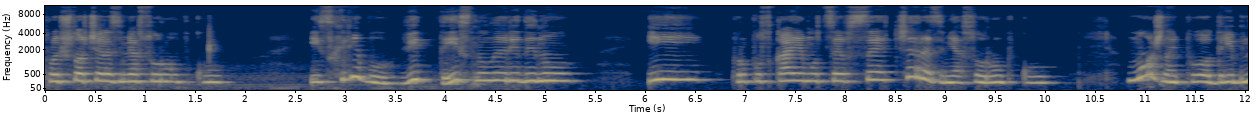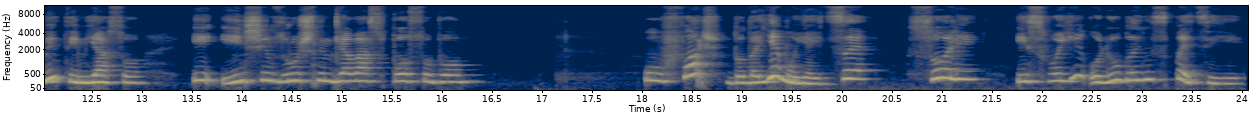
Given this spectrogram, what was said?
пройшло через м'ясорубку. Із хлібу відтиснули рідину і пропускаємо це все через м'ясорубку. Можна й подрібнити м'ясо і іншим зручним для вас способом. У фарш додаємо яйце, солі і свої улюблені спеції.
